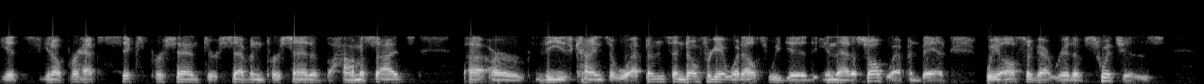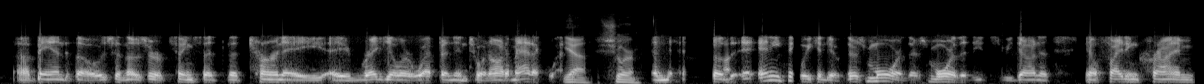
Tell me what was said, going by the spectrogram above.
it's you know perhaps six percent or seven percent of the homicides uh, are these kinds of weapons. And don't forget what else we did in that assault weapon ban. We also got rid of switches, uh, banned those, and those are things that that turn a a regular weapon into an automatic weapon. Yeah, sure. And so uh, anything we can do. There's more. There's more that needs to be done. And you know, fighting crime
